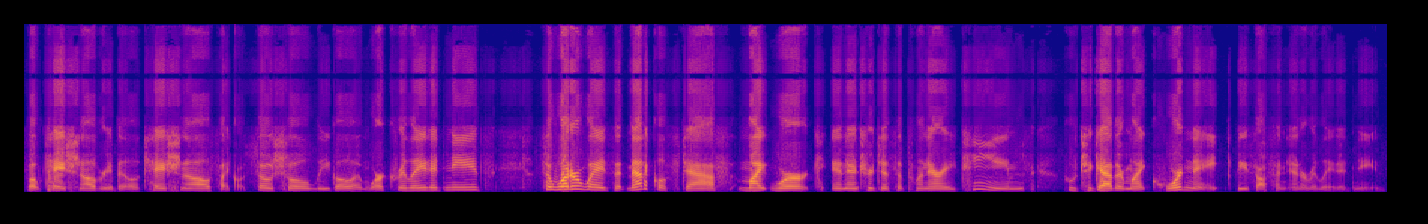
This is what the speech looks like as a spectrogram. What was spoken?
vocational, rehabilitational, psychosocial, legal, and work-related needs. So what are ways that medical staff might work in interdisciplinary teams who together might coordinate these often interrelated needs?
